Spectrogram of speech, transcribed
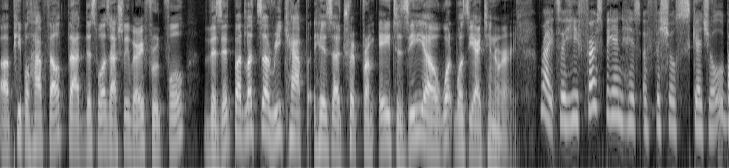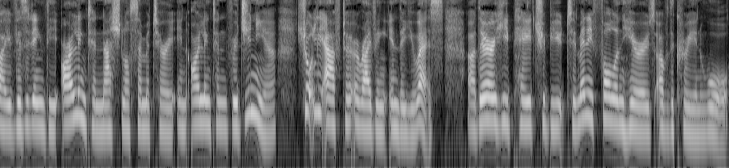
uh people have felt that this was actually a very fruitful visit. But let's uh, recap his uh, trip from A to Z. Uh, what was the itinerary? Right, so he first began his official schedule by visiting the Arlington National Cemetery in Arlington, Virginia, shortly after arriving in the US. Uh, there, he paid tribute to many fallen heroes of the Korean War.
